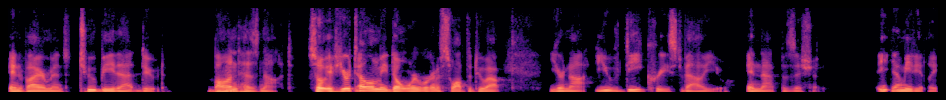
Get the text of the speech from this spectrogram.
environment to be that dude. Bond mm-hmm. has not. So if you're. Yeah. telling me, don't worry, we're going to swap the two out, you're not. You've decreased value in that position Yeah. immediately.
